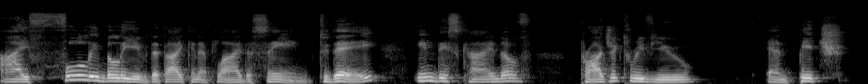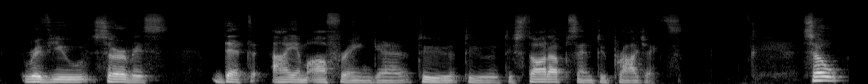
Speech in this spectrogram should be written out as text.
I fully believe that I can apply the same today in this kind of project review and pitch review service that I am offering uh, to, to, to startups and to projects. So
